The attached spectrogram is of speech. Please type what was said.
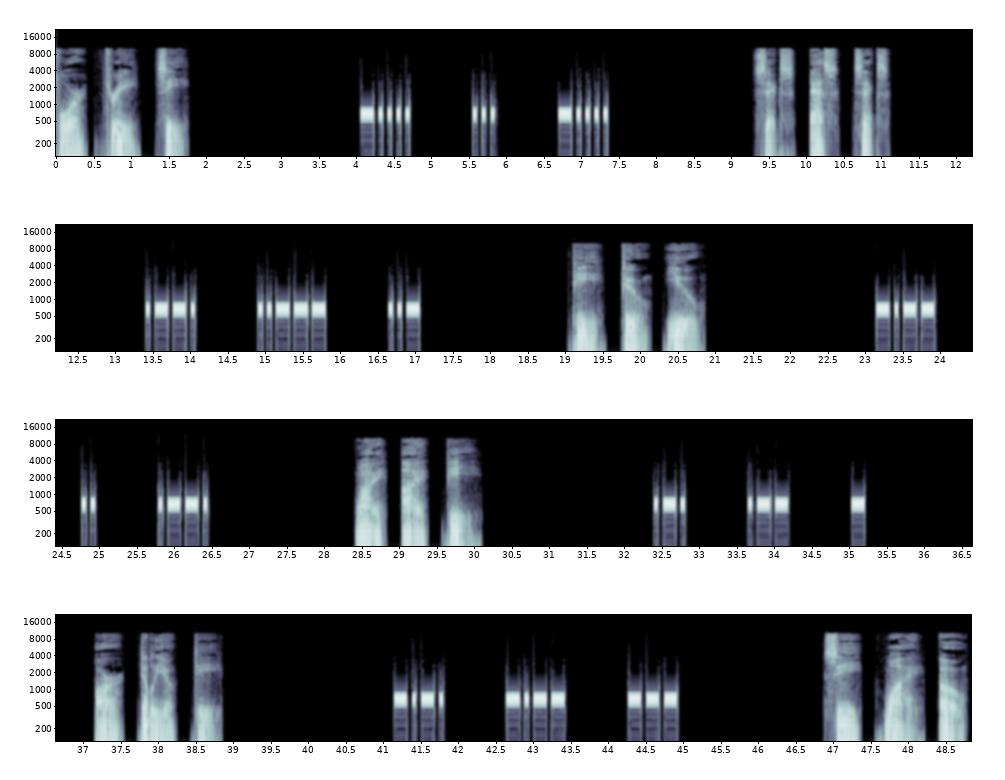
four three C. Six S six. P, 2, U. Y, I, P. R, W, T. C, Y, O.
